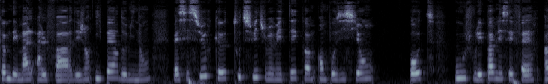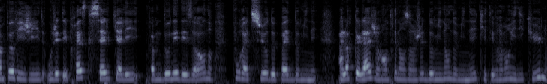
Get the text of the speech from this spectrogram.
comme des mâles alpha, des gens hyper dominants. Ben, c'est sûr que tout de suite, je me mettais comme en position haute où je voulais pas me laisser faire, un peu rigide, où j'étais presque celle qui allait comme donner des ordres pour être sûre de ne pas être dominée. Alors que là, je rentrais dans un jeu dominant-dominé qui était vraiment ridicule,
